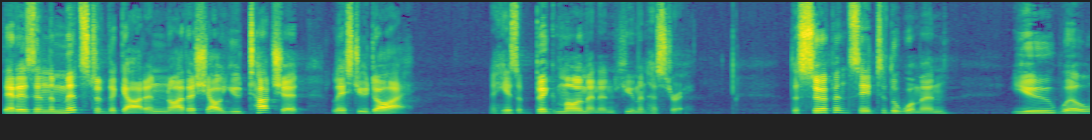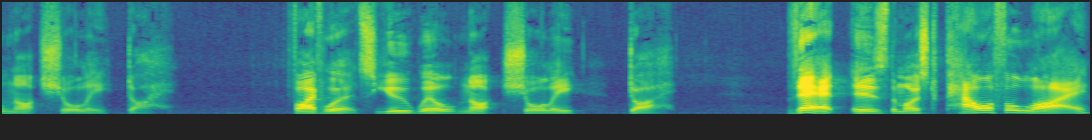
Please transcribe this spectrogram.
that is in the midst of the garden, neither shall you touch it, lest you die. Now, here's a big moment in human history. The serpent said to the woman, You will not surely die. Five words You will not surely die. That is the most powerful lie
